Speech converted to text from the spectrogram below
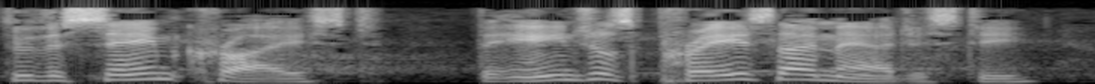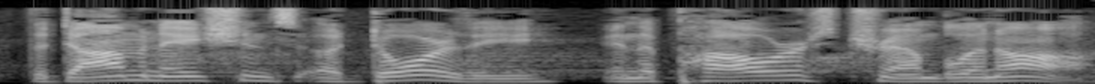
Through the same Christ, the angels praise thy majesty, the dominations adore thee, and the powers tremble in awe.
